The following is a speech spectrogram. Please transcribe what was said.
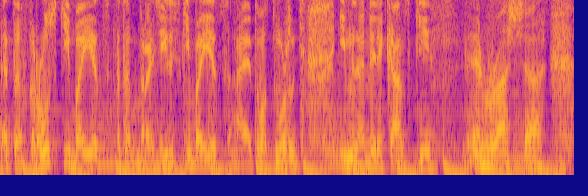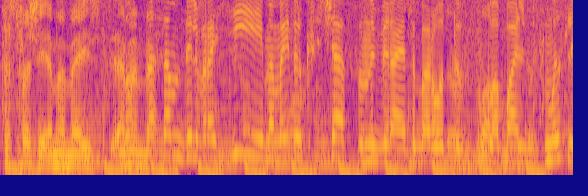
Это русский боец, это бразильский боец, а это вот, может быть, именно американский. in Russia, especially MMA's Ну, MMA. на самом деле в России ММА только сейчас набирает обороты в глобальном смысле.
